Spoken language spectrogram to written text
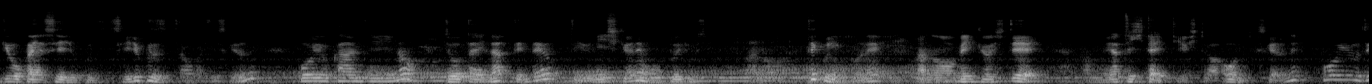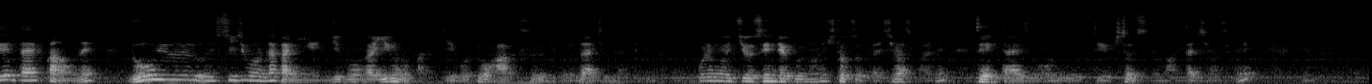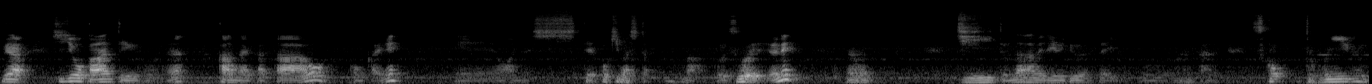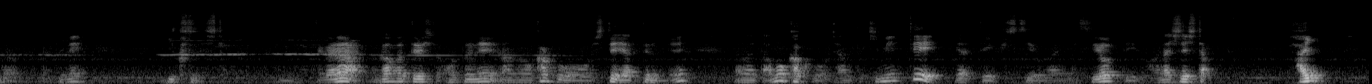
業界の勢力図、勢力図っておかしいですけどね、こういう感じの状態になってんだよっていう認識をね、持っといてほしい。あの、テクニックをね、あの、勉強して、あの、やっていきたいっていう人は多いんですけどね、こういう全体俯瞰をね、どういう市場の中に自分がいるのかっていうことを把握するっていうことが大事になってきます。これも一応戦略のね、一つだったりしますからね、全体像を見るっていう一つでもあったりしますよね。うん。では、市場感っていうふうな、考え方を今回ね、えー、お話ししておきました。まあ、これすごいですよね。うん。じーっと眺めてみてください。う、なんか、すこ、どこにいるんだろうとか言ってね、いくつでした。うん、だから、頑張ってる人は本当にね、あの、覚悟をしてやってるんでね、あなたも覚悟をちゃんと決めてやっていく必要がありますよっていうお話でした。はい。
